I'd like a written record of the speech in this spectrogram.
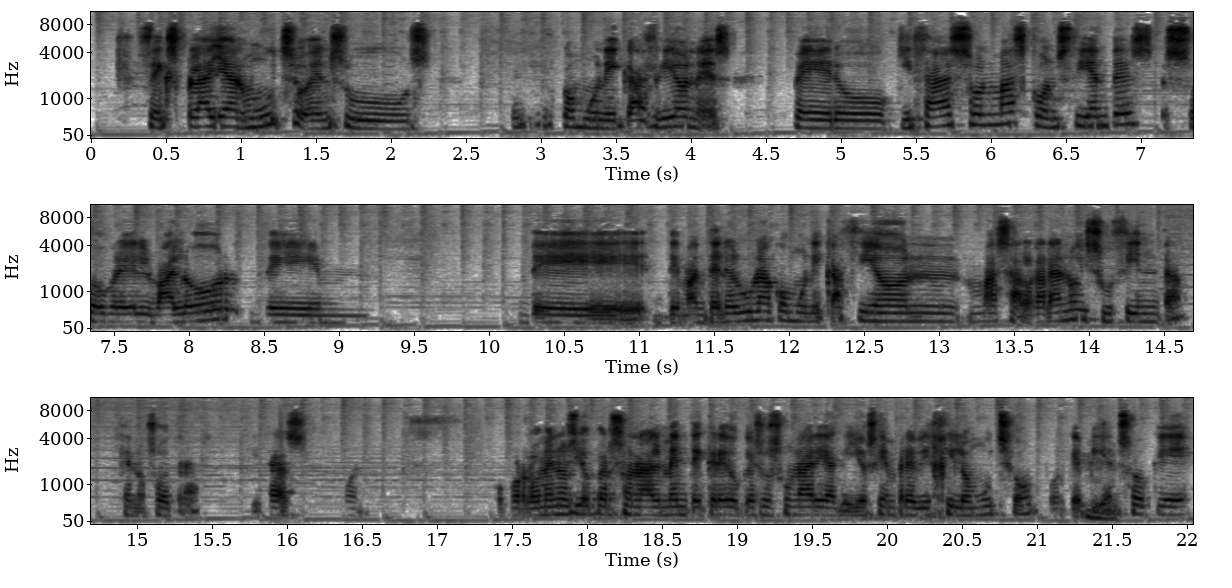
se explayan mucho en sus, comunicaciones, pero quizás son más conscientes sobre el valor de, de, mantener una comunicación más al grano y sucinta que nosotras. Quizás, bueno, o por lo menos yo personalmente creo que eso es un área que yo siempre vigilo mucho, porque pienso que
